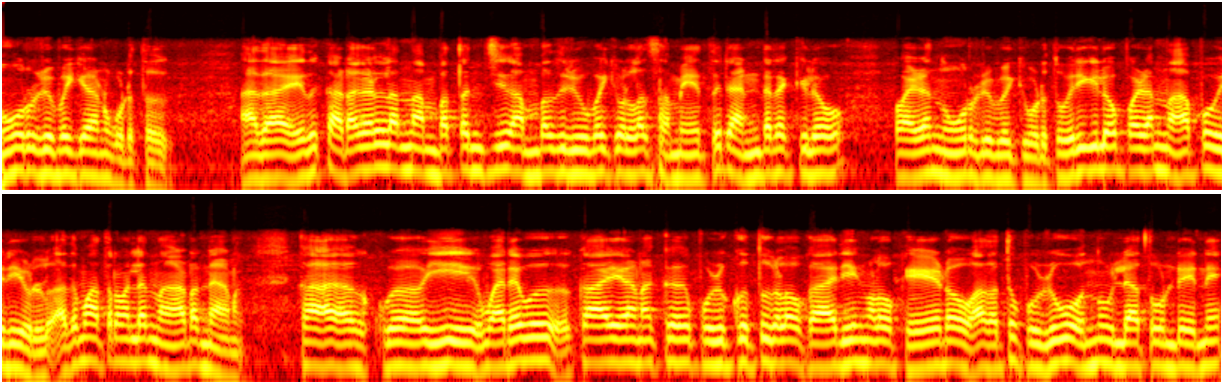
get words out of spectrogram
നൂറ് രൂപയ്ക്കാണ് കൊടുത്തത്. അതായത് കടകളിൽ അന്ന് അമ്പത്തഞ്ച് അമ്പത് രൂപയ്ക്കുള്ള സമയത്ത് രണ്ടര കിലോ പഴം നൂറ് രൂപയ്ക്ക് കൊടുത്തു. ഒരു കിലോ പഴം നാൽപ്പത് രൂപയുള്ളൂ അത് മാത്രമല്ല നാടനാണ്. ഈ വരവ് കായ കണക്ക് പുഴുക്കുത്തുകളോ കാര്യങ്ങളോ കേടോ അകത്ത് പുഴുവോ ഒന്നും ഇല്ലാത്തതുകൊണ്ട് തന്നെ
